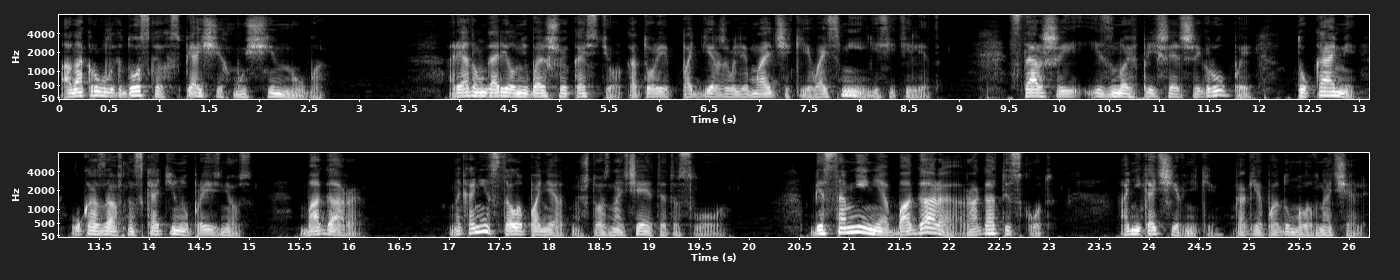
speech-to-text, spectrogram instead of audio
а на круглых досках спящих мужчин Нуба. Рядом горел небольшой костер, который поддерживали мальчики восьми и десяти лет. Старший из вновь пришедшей группы, туками, указав на скотину, произнес «Багара». Наконец стало понятно, что означает это слово. Без сомнения, Багара – рогатый скот, а не кочевники, как я подумала вначале.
